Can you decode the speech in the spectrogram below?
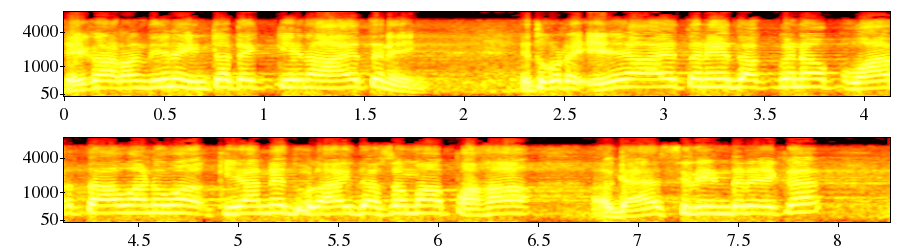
ඒක අරන් තියෙන ඉන්ටර්ටෙක් කියන ආයතනයෙන්. එතකොට ඒ ආයතනයේ දක්වන වාර්තාව අනුව කියන්නේ 12.5 ගෑස් සිලින්ඩර එක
